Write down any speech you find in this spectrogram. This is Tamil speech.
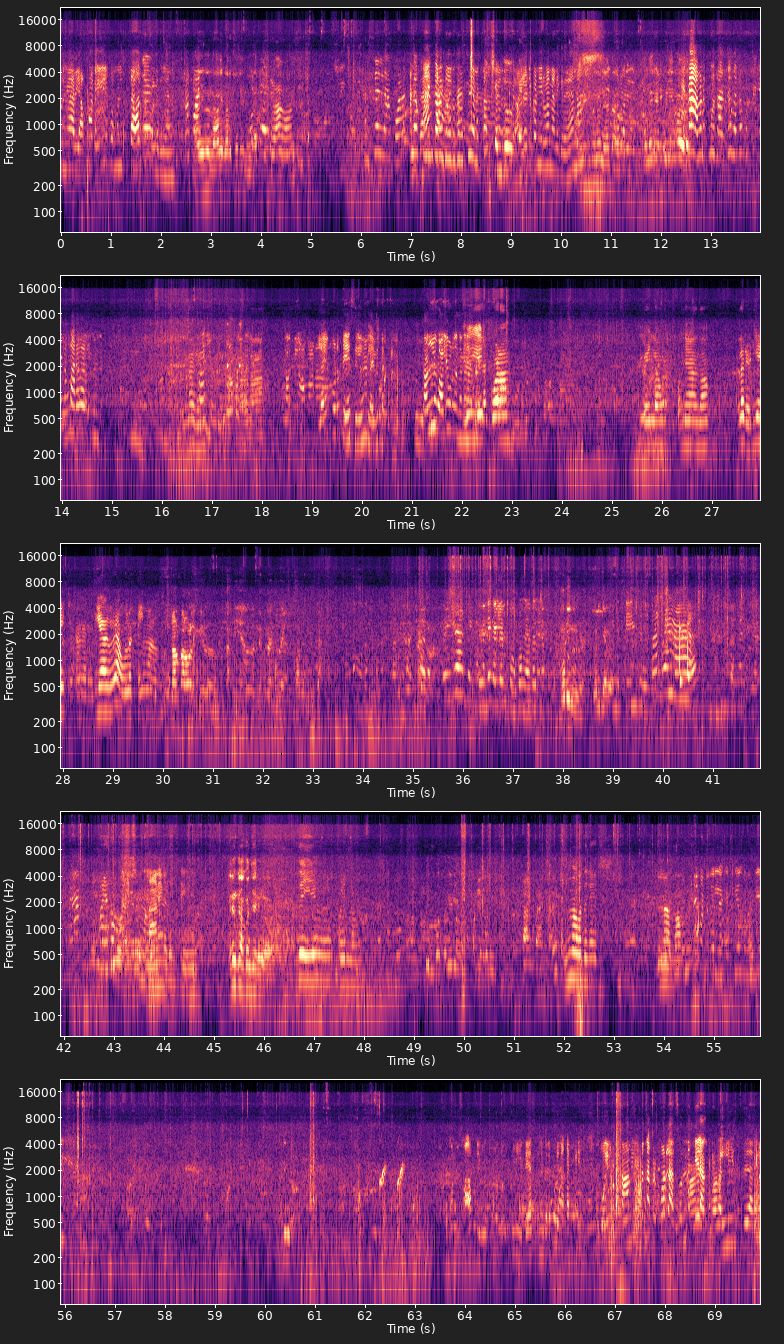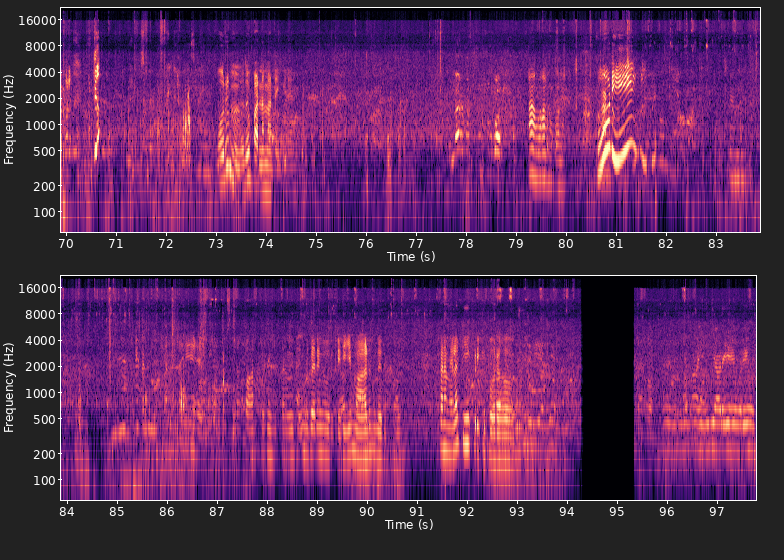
குழந்தைங்க அவ அம்மா டெய்லி ஃபோன் பண்ணி டார்ச்சர் பண்ணுதுங்க. நான் நாளைக்கு வர சொல்லி அந்த பேங்க் எனக்கு ரெடி பண்ணிடுவேன்னு நினைக்கிறேன். என்ன அவனுக்கு ஒரு அஞ்சு பக்கம் கொடுத்தீங்கன்னா பரவாயில்லைங்க. லைவ் கூட பேசலன்னு லைவ் கட் பண்ணேன் போலாம். போயிடலாம். கொஞ்ச நேரம் தான். எல்லாம் ரெடி ஆயிட்டு இருக்காங்க. ரெடியாகவே அவ்வளோ டைம் ஆகும். நானே இருங்கக்கா கொஞ்சம் இருங்க. இருங்க, போயிடலாம். டைம் ஆகுது நீங்க பேசுறது இதில் கூட நான் கட் பண்ணி கோயிலுக்கு சாமி கொண்டு அப்புறம் போடலாம். சொன்ன கேளு அங்கே பள்ளி இருக்குது அதில் போடலாம் ஒரு இதுவும் பண்ண மாட்டேங்கிறேன். ஆ வாங்க போனேன் ஓடி ரெண்டு பாருங்க ஒரு பெரிய மாடு இருக்கும் இருக்கு இப்ப நம்ம எல்லாம் டீ குடிக்க போறோம் ஏரியாலேயே ஒரே ஒரு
